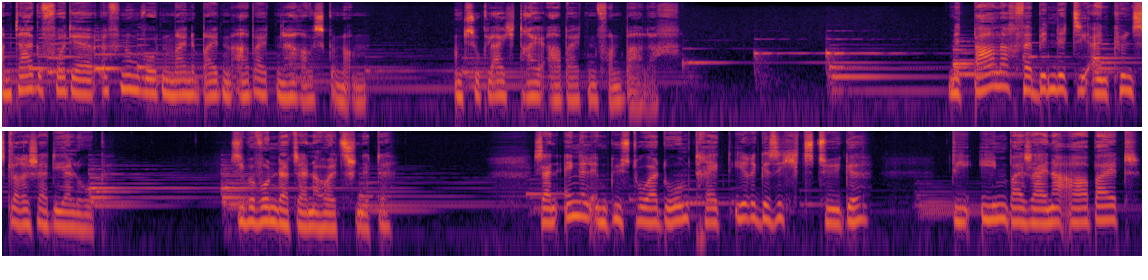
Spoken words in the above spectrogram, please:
Am Tage vor der Eröffnung wurden meine beiden Arbeiten herausgenommen und zugleich drei Arbeiten von Barlach. Mit Barlach verbindet sie ein künstlerischer Dialog. Sie bewundert seine Holzschnitte. Sein Engel im Güstrower Dom trägt ihre Gesichtszüge, die ihm bei seiner Arbeit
